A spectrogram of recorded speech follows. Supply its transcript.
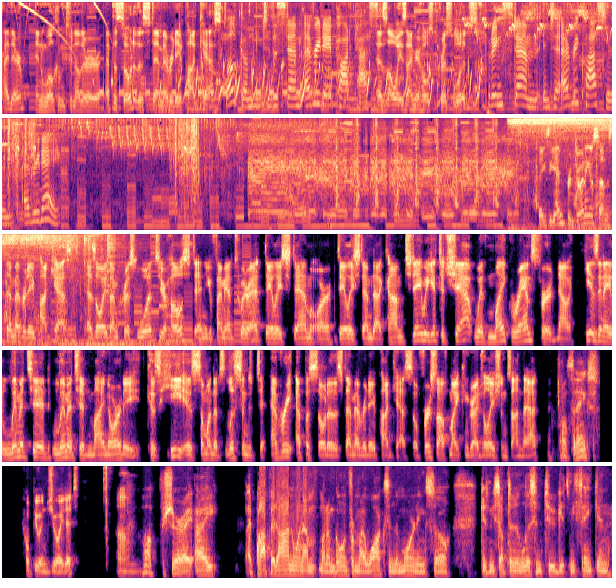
Hi there, and welcome to another episode of the STEM Everyday Podcast. Welcome to the STEM Everyday Podcast, As always, I'm your host, Chris Woods. putting STEM into every classroom every day. Thanks again for joining us on the STEM Everyday Podcast. As always, I'm Chris Woods, your host, and you can find me on Twitter at dailystem or dailystem.com. Today, we get to chat with Mike Ransford. Now, he is in a limited, limited minority because he is someone that's listened to every episode of the STEM Everyday Podcast. So, first off, Mike, congratulations on that. Oh, thanks. Hope you enjoyed it. Um, Oh, for sure. I, I I pop it on when I'm when I'm going for my walks in the morning, so gives me something to listen to, gets me thinking.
